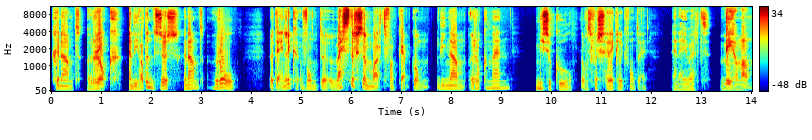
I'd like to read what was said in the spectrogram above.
genaamd Rock. En die had een zus genaamd Roll. Uiteindelijk vond de westerse markt van Capcom die naam Rockman niet zo cool. Dat was verschrikkelijk, vond hij. En hij werd Megaman.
